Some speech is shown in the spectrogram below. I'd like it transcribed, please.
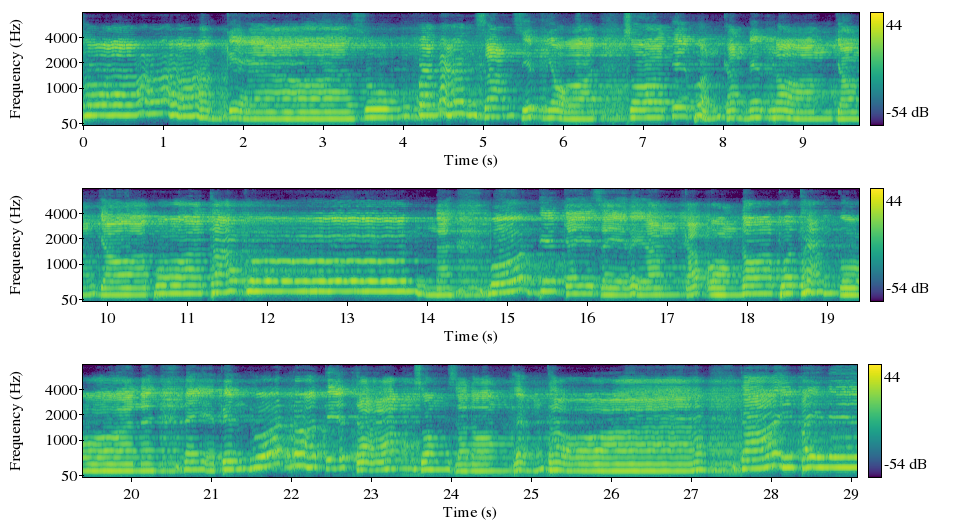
ทองแก้วสูงประมาณสามสิบยอดสอดที่ผลคันนึกน้อมจอมจอพัวทะคุณบุญที่ใจใส่เรื่องกับองค์นอพุทธ กวนได้เป็นพุทธนอติดตามทรงสนองถึงท่าตายไปแล้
